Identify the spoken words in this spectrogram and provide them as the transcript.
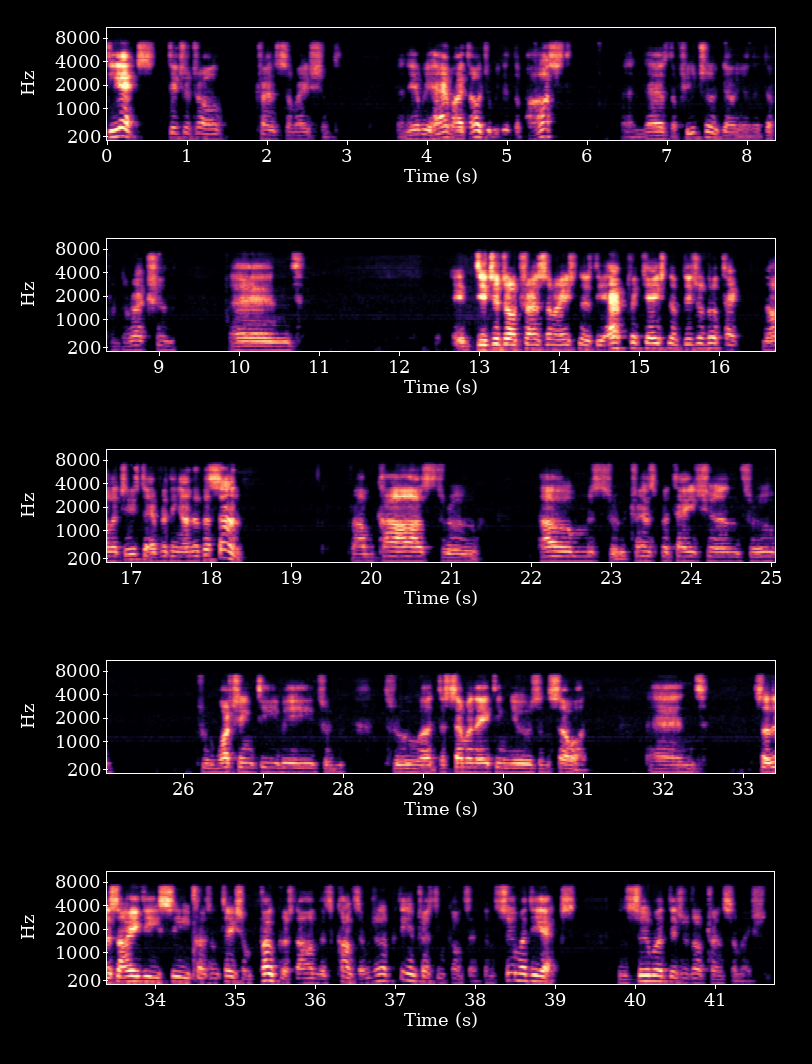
DX, digital transformation. And here we have, I told you, we did the past, and there's the future going in a different direction. And digital transformation is the application of digital technologies to everything under the sun, from cars through homes, through transportation, through through watching TV, through through uh, disseminating news, and so on. And so this IDC presentation focused on this concept, which is a pretty interesting concept, consumer DX, consumer digital transformation.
